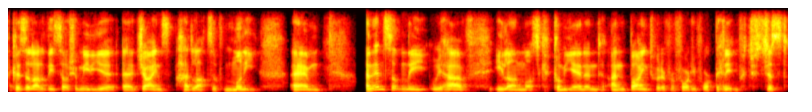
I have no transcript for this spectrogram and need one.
Because a lot of these social media uh, giants had lots of money. Um, and then suddenly we have Elon Musk coming in and, and buying Twitter for 44 billion, which is just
